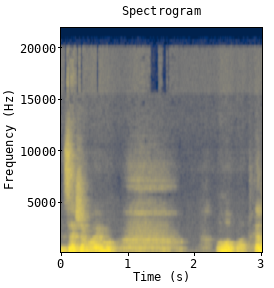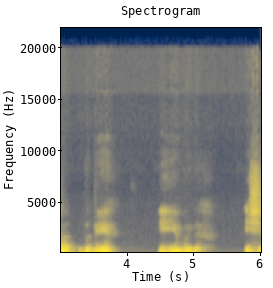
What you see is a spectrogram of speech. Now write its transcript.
Зажимаємо лопатками, вдих і видих. І ще.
